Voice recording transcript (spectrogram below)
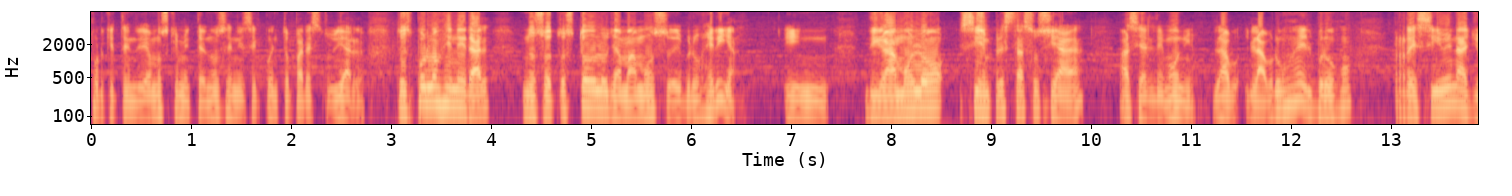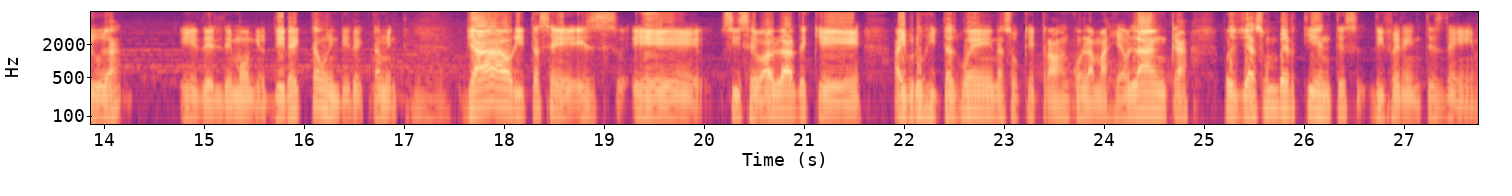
porque tendríamos que meternos en ese cuento para estudiarlo. Entonces, por lo general, nosotros todo lo llamamos eh, brujería y digámoslo siempre está asociada hacia el demonio. La, la bruja y el brujo reciben ayuda eh, del demonio, directa o indirectamente. Ya ahorita se es eh, si se va a hablar de que hay brujitas buenas o que trabajan con la magia blanca, pues ya son vertientes diferentes de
